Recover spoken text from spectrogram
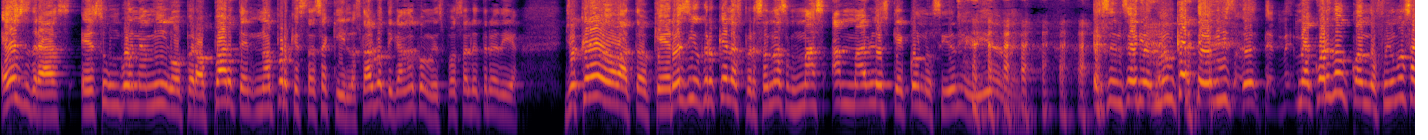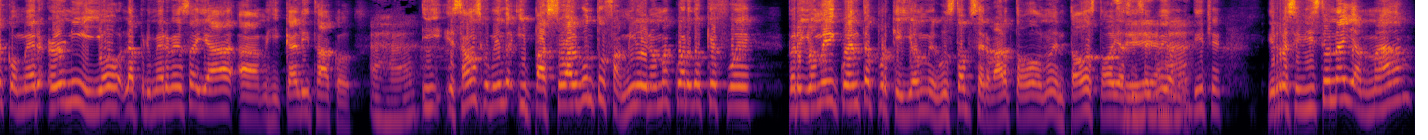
Esdras es un buen amigo, pero aparte, no porque estás aquí, lo estaba platicando con mi esposa el otro día. Yo creo, vato, que eres yo creo que las personas más amables que he conocido en mi vida, man. Es en serio, nunca te he visto. Eh, me acuerdo cuando fuimos a comer Ernie y yo la primera vez allá a Mexicali Taco. Ajá. Y estábamos comiendo y pasó algo en tu familia, no me acuerdo qué fue, pero yo me di cuenta porque yo me gusta observar todo, ¿no? En todos estoy así, soy medio metiche. Y recibiste una llamada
